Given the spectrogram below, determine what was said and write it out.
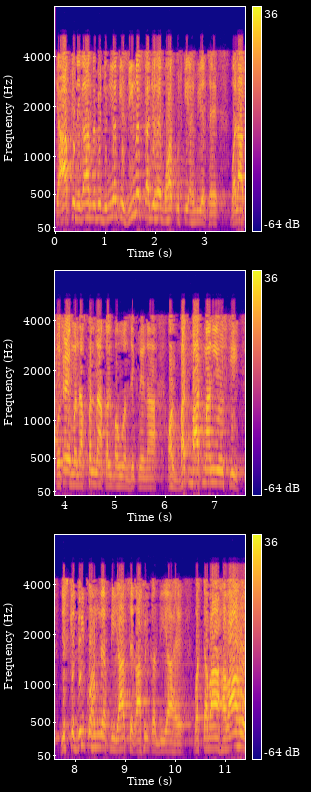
कि आपकी निगाह में भी दुनिया की जीनत का जो है बहुत उसकी अहमियत है? वला तो मन अफल ना कल बहु ज़िक्र ना और बद बात मानिए उसकी, जिसके दिल को हमने अपनी याद से गाफिल कर दिया है। वह तबाह हवा हो,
